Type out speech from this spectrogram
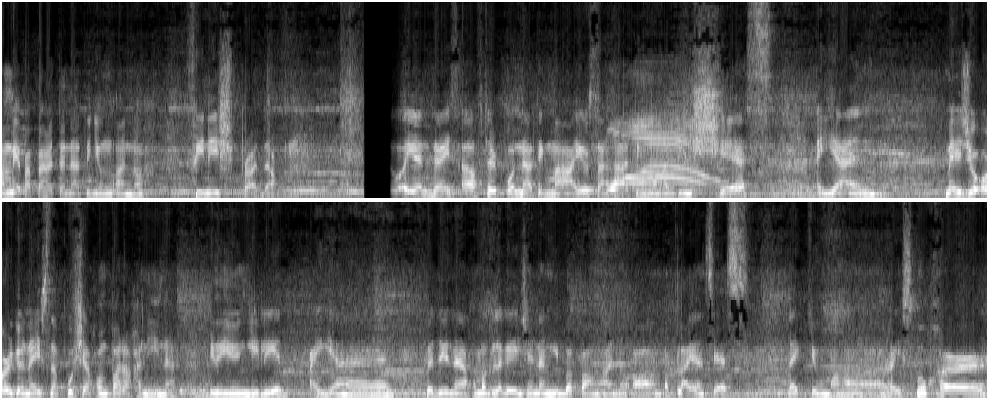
mamaya papakita natin yung ano, finished product. So, ayan guys. After po nating maayos ang wow! ating mga dishes, ayan. Medyo organized na po siya kumpara kanina. Tingnan yung gilid. Ayan. Pwede na ako maglagay dyan ng iba pang ano, um, appliances. Like yung mga rice cooker.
